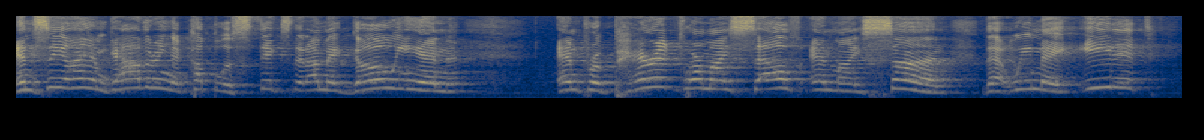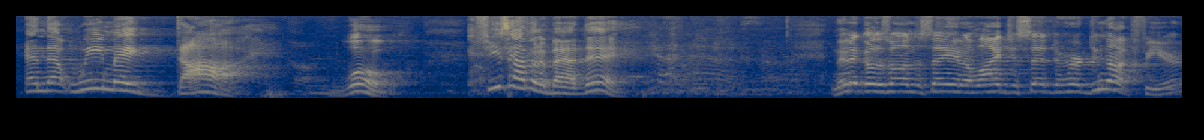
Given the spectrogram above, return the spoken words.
And see, I am gathering a couple of sticks that I may go in and prepare it for myself and my son that we may eat it and that we may die. Whoa. She's having a bad day. Then it goes on to say, and Elijah said to her, Do not fear.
